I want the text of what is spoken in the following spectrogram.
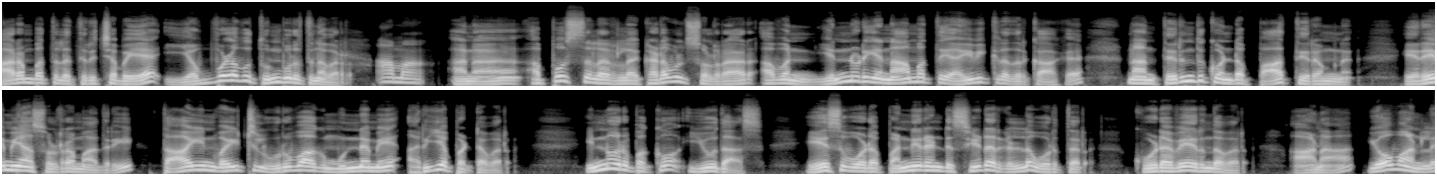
ஆரம்பத்துல திருச்சபைய எவ்வளவு துன்புறுத்தினவர். ஆமா. ஆனா அப்போஸ்தலர்ல கடவுள் சொல்றார் அவன் என்னுடைய நாமத்தை அறிவிக்கிறதற்காக நான் தெரிந்து கொண்ட பாத்திரம்னு. எரேமியா சொல்ற மாதிரி தாயின் வயிற்றில் உருவாகும் முன்னமே அறியப்பட்டவர். இன்னொரு பக்கம் யூதாஸ் இயேசுவோட பன்னிரண்டு சீடர்கள்ல ஒருத்தர் கூடவே இருந்தவர். ஆனா யோவான்ல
